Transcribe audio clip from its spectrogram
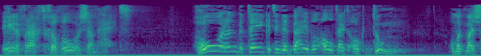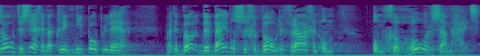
De Heer vraagt gehoorzaamheid. Horen betekent in de Bijbel altijd ook doen. Om het maar zo te zeggen, dat klinkt niet populair. Maar de, de Bijbelse geboden vragen om, om gehoorzaamheid.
